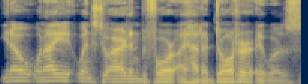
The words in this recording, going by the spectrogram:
you know, when I went to Ireland before I had a daughter, it was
